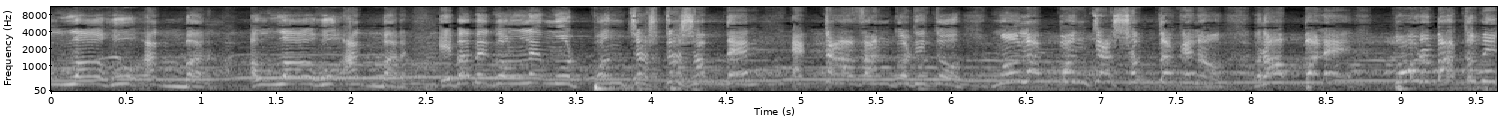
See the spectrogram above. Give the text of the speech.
আল্লাহু আকবর আল্লাহু আকবর। এভাবে গণলে মোট পঞ্চাশটা শব্দে একটা আজান গঠিত। মৌলা, পঞ্চাশ শব্দ কেন? রব বলে, পড়বা তুমি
